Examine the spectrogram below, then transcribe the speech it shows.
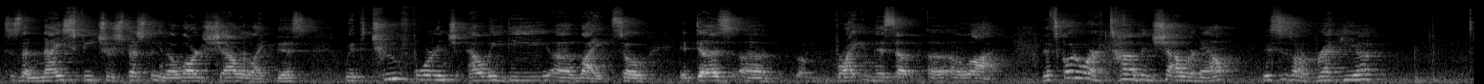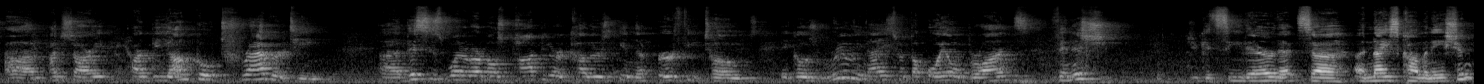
This is a nice feature, especially in a large shower like this, with two four inch LED uh, lights. So it does uh, brighten this up a, a, lot. Let's go to our tub and shower now. This is our Breccia, um, I'm sorry, our Bianco Travertine. Uh, this is one of our most popular colors in the earthy tones. It goes really nice with the oil bronze finish you can see there, that's uh, a nice combination.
